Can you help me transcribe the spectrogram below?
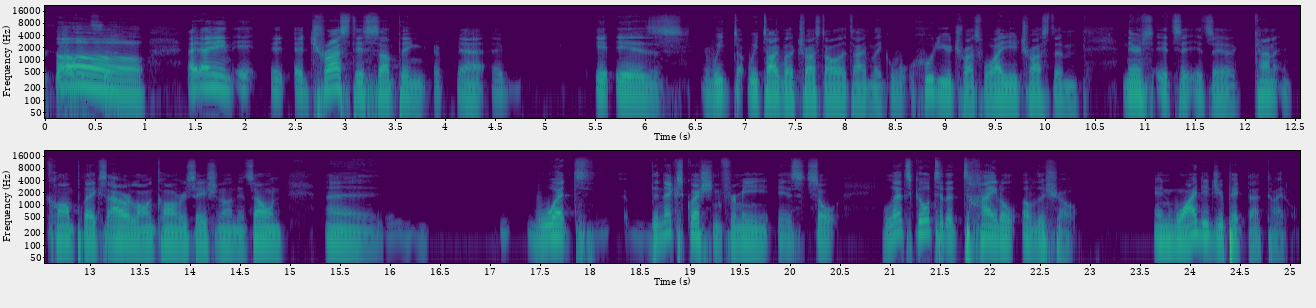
So oh, I, I, mean, it, it, it, trust is something. Uh, uh it is. We t- we talk about trust all the time. Like, who do you trust? Why do you trust them? there's it's a it's a kind of complex hour long conversation on its own. Uh, what the next question for me is so let's go to the title of the show. And why did you pick that title?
